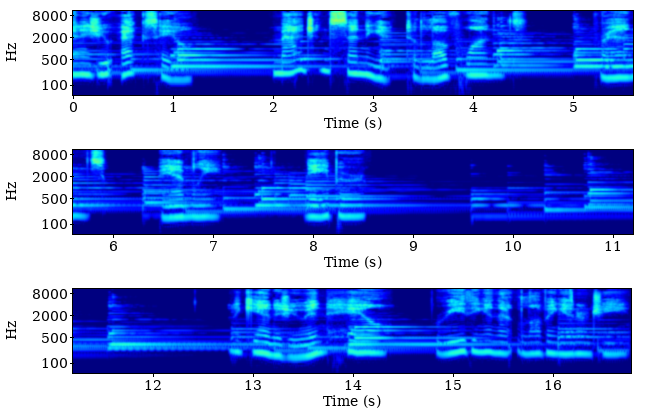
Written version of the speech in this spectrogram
And as you exhale, imagine sending it to loved ones, friends, family, neighbor, And again, as you inhale, breathing in that loving energy.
